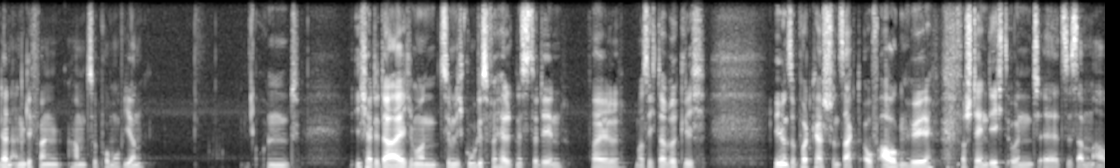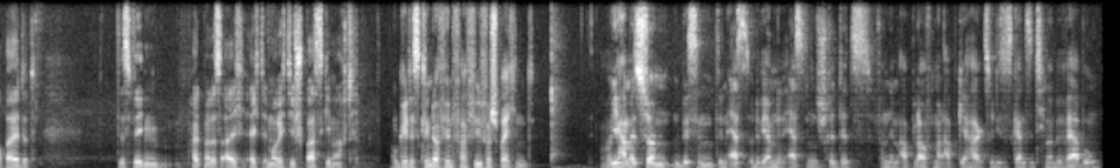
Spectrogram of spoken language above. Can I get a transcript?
und dann angefangen haben zu promovieren. Und ich hatte da eigentlich immer ein ziemlich gutes Verhältnis zu denen weil man sich da wirklich, wie unser Podcast schon sagt, auf Augenhöhe verständigt und äh, zusammenarbeitet. Deswegen hat mir das eigentlich echt immer richtig Spaß gemacht. Okay, das klingt auf jeden Fall vielversprechend. Wir haben jetzt schon ein bisschen den ersten, oder wir haben den ersten Schritt jetzt von dem Ablauf mal abgehakt, so dieses ganze Thema Bewerbung.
